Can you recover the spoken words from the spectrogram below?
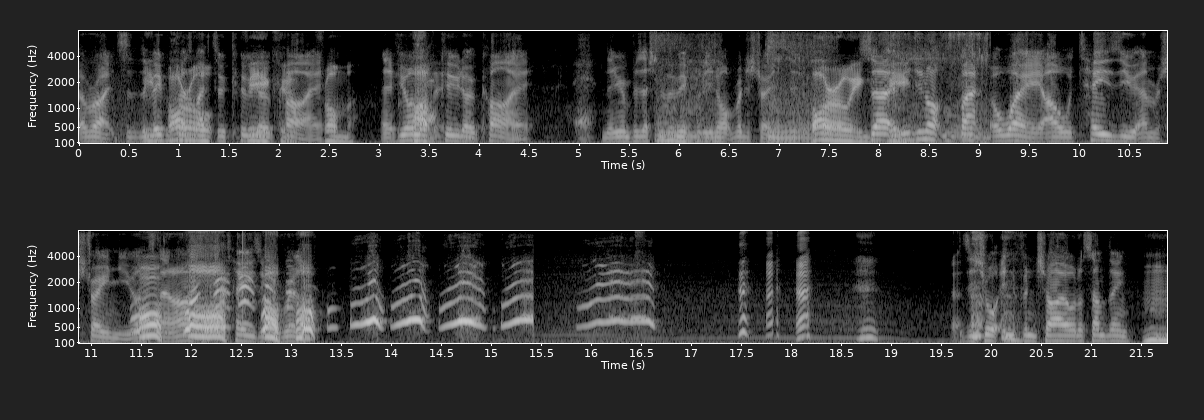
Alright, so the we vehicle comes borrow back to Kudo Kai. from And if you're not Kudo Kai, then you're in possession of a vehicle that you're not registered to. borrowing. Sir, if you do not back away, I will tase you and restrain you. Oh, Understand? I will tase oh, you, gorilla. Is this your infant child or something? Hmm.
